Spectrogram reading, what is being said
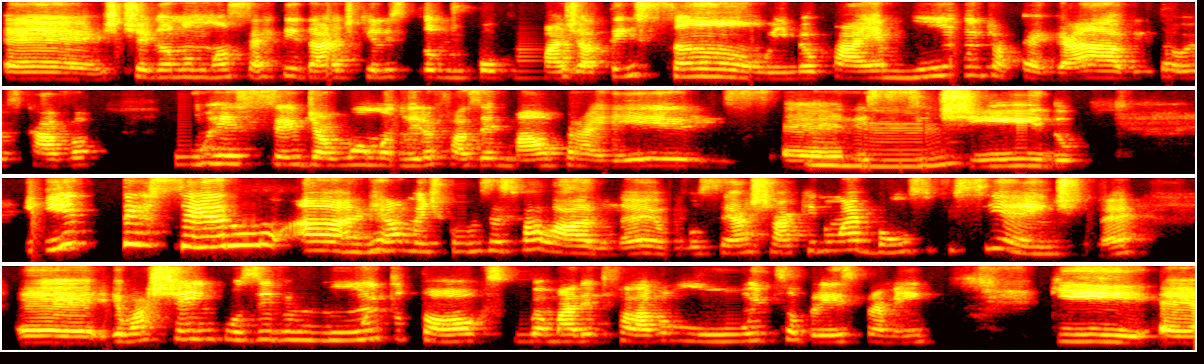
é, chegando numa certa idade que eles precisam de um pouco mais de atenção, e meu pai é muito apegado, então eu ficava com receio de alguma maneira fazer mal para eles é, Uhum. nesse sentido. E terceiro, ah, realmente, como vocês falaram, né? Você achar que não é bom o suficiente, né? É, eu achei, inclusive, muito tóxico. Meu marido falava muito sobre isso para mim, que é,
